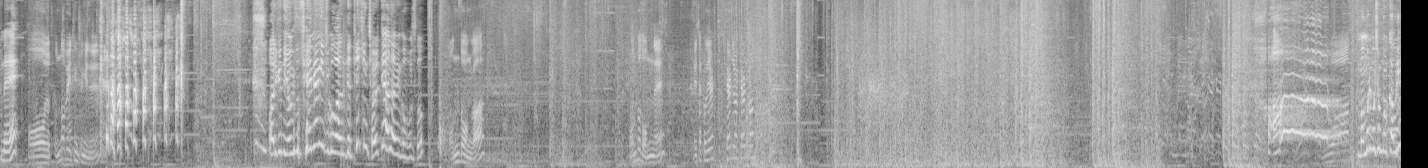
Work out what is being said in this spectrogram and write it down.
네 어, 저 존나 베이팅 중이네. 아니 근데 여기서 세 명이 죽어가는데 피킹 절대 안 하는 거 보소 언더인가? 언더도 없네. 이사 클리어. 캐리전 캐리전. 아. 마무리 모션 볼까 우리?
